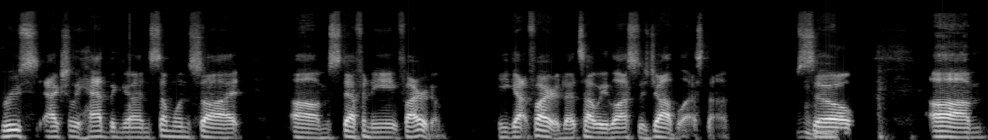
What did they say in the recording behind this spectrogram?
Bruce actually had the gun someone saw it um Stephanie fired him. He got fired. That's how he lost his job last time. So um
